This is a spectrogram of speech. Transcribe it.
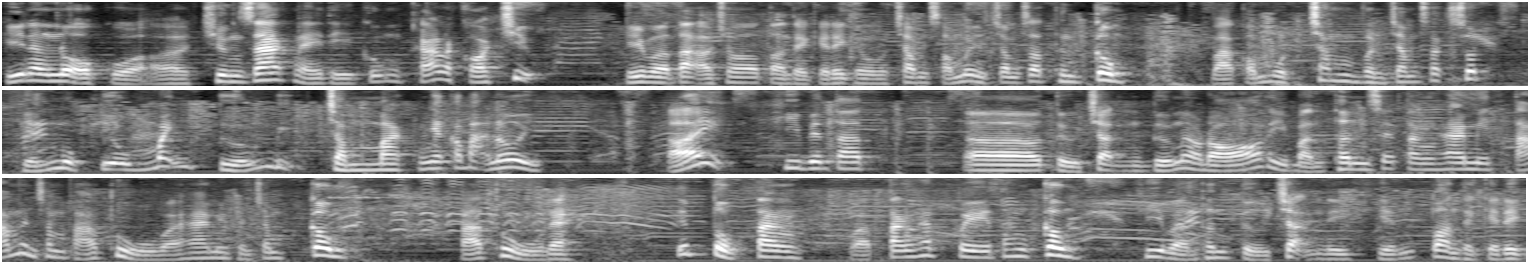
Kỹ năng nộ của ờ, trương giác này thì cũng khá là khó chịu. Khi mà tạo cho toàn thể kẻ địch 160% sát thương công và có 100% xác suất khiến mục tiêu mãnh tướng bị trầm mặc nha các bạn ơi. Đấy khi bên ta uh, tử trận tướng nào đó thì bản thân sẽ tăng 28% phá thủ và 20% công. Phá thủ này tiếp tục tăng và tăng HP tăng công. Khi bản thân tử trận thì khiến toàn thể kẻ địch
